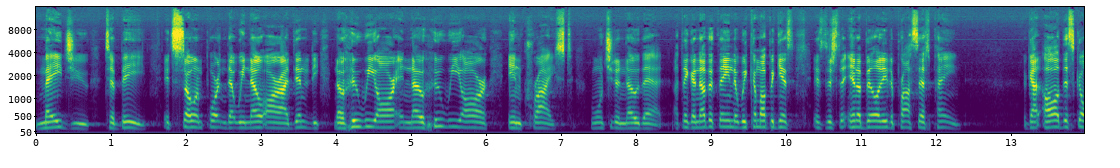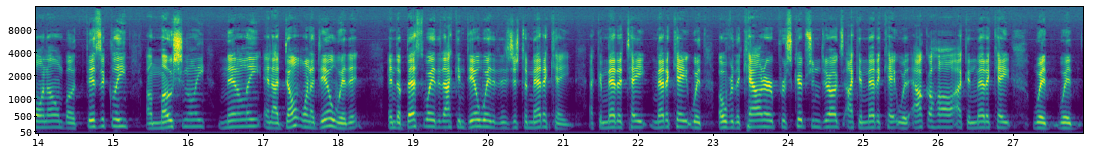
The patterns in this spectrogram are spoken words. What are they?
made you to be. It's so important that we know our identity know who we are and know who we are in christ. We want you to know that. I think another thing that we come up against is just the inability to process pain I got all this going on, both physically, emotionally, mentally, and I don't want to deal with it. And the best way that I can deal with it is just to medicate. I can meditate, medicate with over the counter prescription drugs. I can medicate with alcohol. I can medicate with, with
